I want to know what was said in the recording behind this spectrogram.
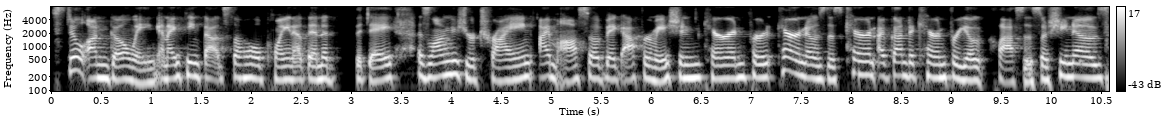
still ongoing. And i think that's the whole point at the end of the day. As long as you're trying i'm also a big affirmation karen for karen knows this. Karen i've gone to karen for yoga classes so she knows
